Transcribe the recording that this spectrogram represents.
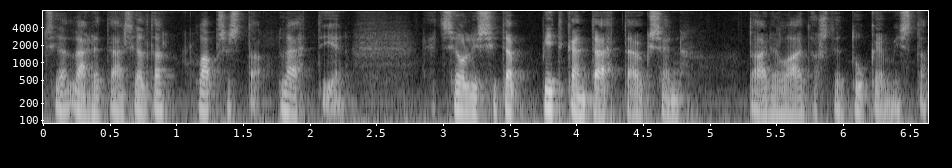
siellä lähdetään sieltä lapsesta lähtien. Että se olisi sitä pitkän tähtäyksen taidelaitosten tukemista.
